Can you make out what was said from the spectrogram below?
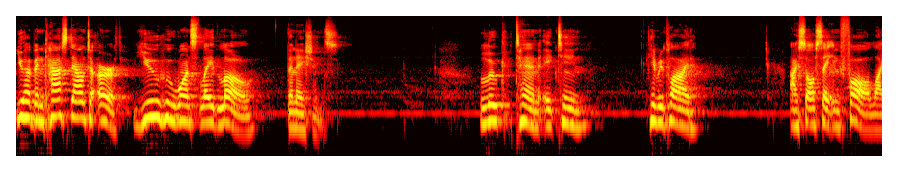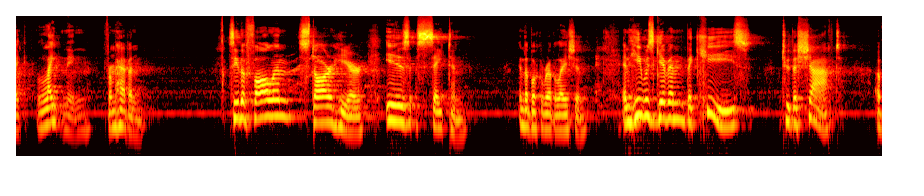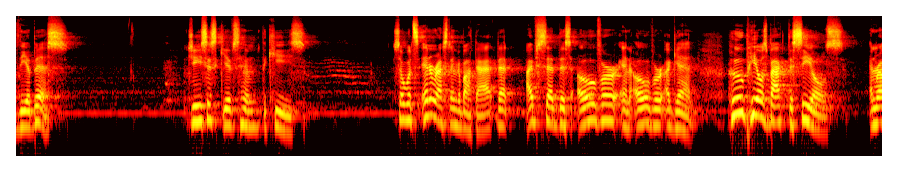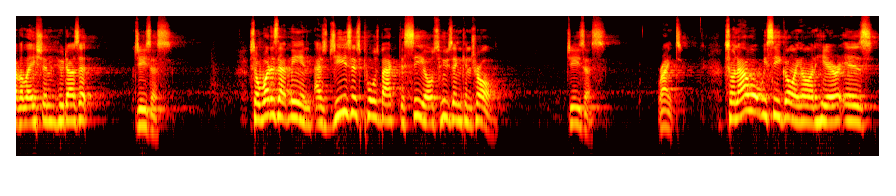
You have been cast down to earth, you who once laid low the nations. Luke 10 18. He replied, I saw Satan fall like lightning from heaven. See, the fallen star here is Satan in the book of Revelation. And he was given the keys to the shaft of the abyss. Jesus gives him the keys. So what's interesting about that that I've said this over and over again. Who peels back the seals? In Revelation, who does it? Jesus. So what does that mean? As Jesus pulls back the seals, who's in control? Jesus. Right. So now what we see going on here is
